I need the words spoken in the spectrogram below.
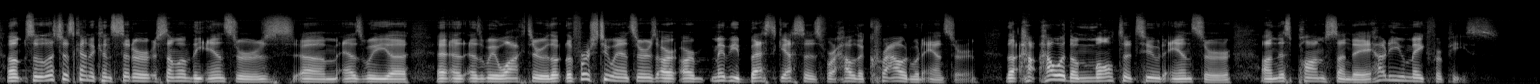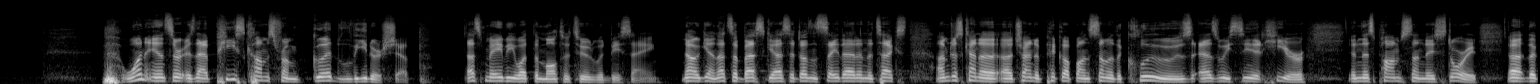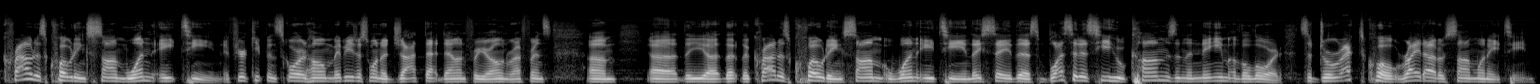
Um, so let's just kind of consider some of the answers um, as we uh, as we walk through. The, the first two answers are, are, maybe best guesses for how the crowd would answer. The, how, how would the multitude answer on this Palm Sunday? How do you make for peace? One answer is that peace comes from good leadership. That's maybe what the multitude would be saying. Now, again, that's a best guess. It doesn't say that in the text. I'm just kind of uh, trying to pick up on some of the clues as we see it here in this Palm Sunday story. Uh, the crowd is quoting Psalm 118. If you're keeping score at home, maybe you just want to jot that down for your own reference. Um, uh, the, uh, the, the crowd is quoting Psalm 118. They say this Blessed is he who comes in the name of the Lord. It's a direct quote right out of Psalm 118.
